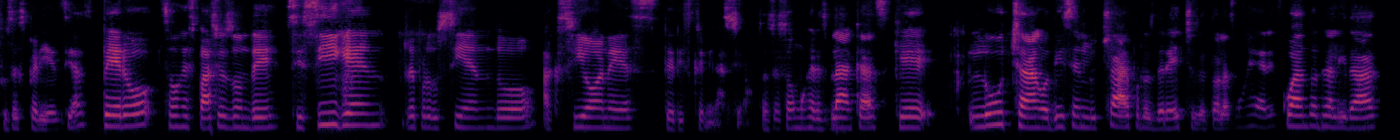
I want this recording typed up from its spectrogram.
sus experiencias, pero son espacios donde se siguen reproduciendo acciones de discriminación. Entonces son mujeres blancas que luchan o dicen luchar por los derechos de todas las mujeres, cuando en realidad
